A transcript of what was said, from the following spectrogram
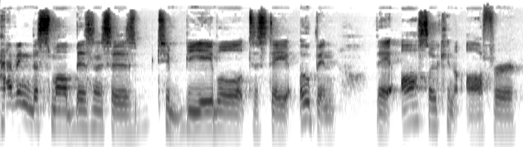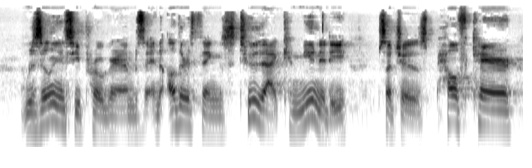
having the small businesses to be able to stay open, they also can offer resiliency programs and other things to that community, such as healthcare.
